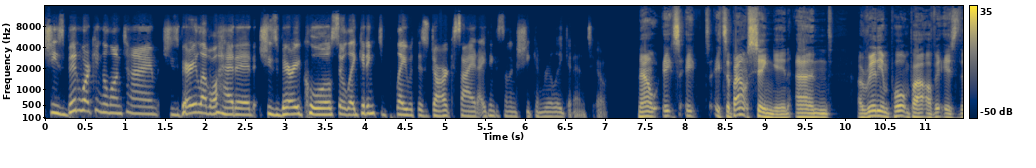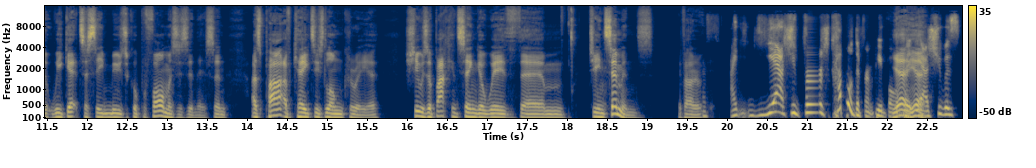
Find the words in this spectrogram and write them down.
she's been working a long time she's very level-headed she's very cool so like getting to play with this dark side i think is something she can really get into Now it's it's it's about singing, and a really important part of it is that we get to see musical performances in this. And as part of Katey's long career, she was a backing singer with um, Gene Simmons. If I i yeah she first couple different people Yeah, but yeah. yeah she was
